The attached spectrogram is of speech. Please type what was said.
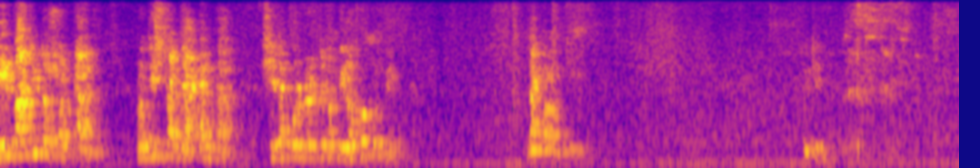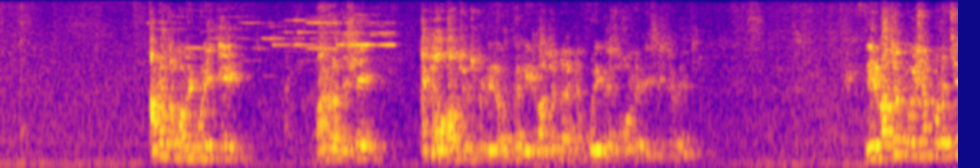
নির্বাচিত সরকার প্রতিষ্ঠার যে আকাঙ্ক্ষা, সেটা পূরণের জন্য বিলম্ব করবে? না করা উচিত। আমরা তো মনে করি যে বাংলাদেশে একটা অবাধ সুষ্ঠু নিরপেক্ষ নির্বাচনের একটা পরিবেশ অলরেডি সৃষ্টি হয়েছে। নির্বাচন কমিশন বলেছে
